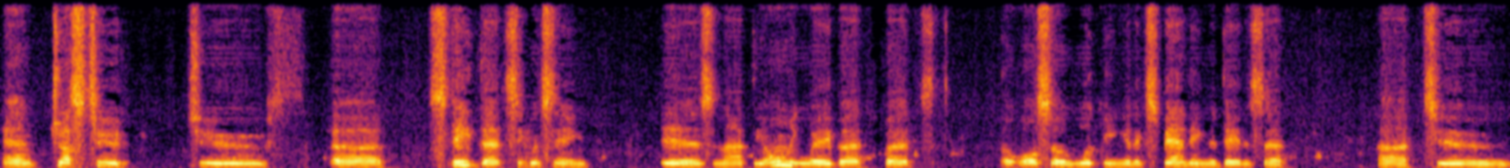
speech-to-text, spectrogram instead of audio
And just to, to uh, state that sequencing is not the only way, but, but also looking at expanding the data set uh, to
